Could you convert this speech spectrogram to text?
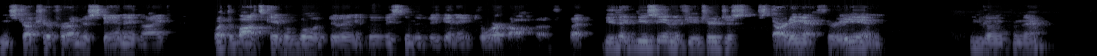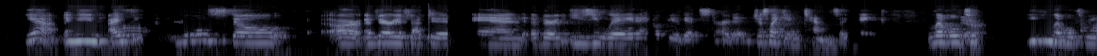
and structure for understanding like what the bot's capable of doing at least in the beginning to work off of. But do you think do you see in the future just starting at three and, and going from there? Yeah, I mean, I think rules still are a very effective and a very easy way to help you get started. Just like intents, I think level yeah. two, even level three,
